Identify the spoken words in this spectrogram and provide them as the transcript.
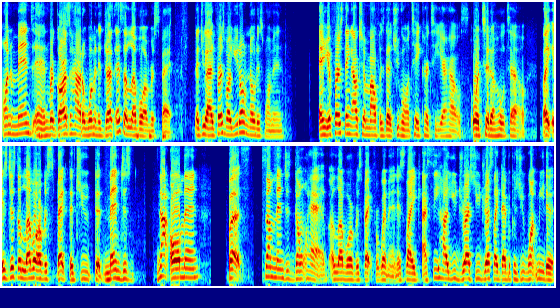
on the men's end, regardless of how the woman is dressed, it's a level of respect that you got. First of all, you don't know this woman and your first thing out your mouth is that you're gonna take her to your house or to the hotel. Like it's just a level of respect that you that men just not all men, but some men just don't have a level of respect for women. It's like I see how you dress, you dress like that because you want me to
